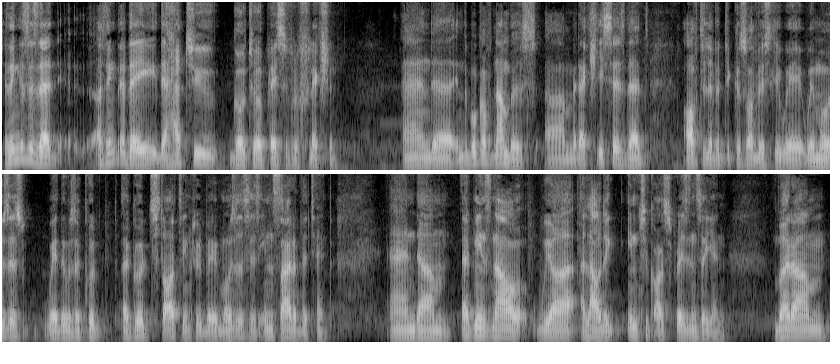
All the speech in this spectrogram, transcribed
the thing is, is that I think that they they had to go to a place of reflection, and uh, in the book of Numbers, um, it actually says that after Leviticus, obviously, where where Moses, where there was a good a good starting to it, where Moses is inside of the tent, and um, that means now we are allowed into God's presence again. But um,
